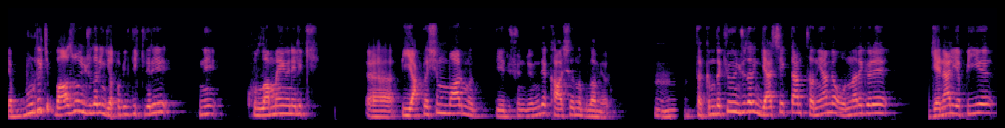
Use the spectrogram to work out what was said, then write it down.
ya buradaki bazı oyuncuların yapabildiklerini kullanmaya yönelik e, bir yaklaşım var mı diye düşündüğümde karşılığını bulamıyorum. Hı hı. Takımdaki oyuncuların gerçekten tanıyan ve onlara göre genel yapıyı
